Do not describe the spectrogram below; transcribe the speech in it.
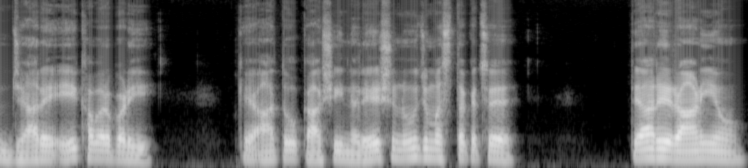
જ્યારે એ ખબર પડી કે આ તો કાશી નરેશનું જ મસ્તક છે, ત્યારે રાણીઓ,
